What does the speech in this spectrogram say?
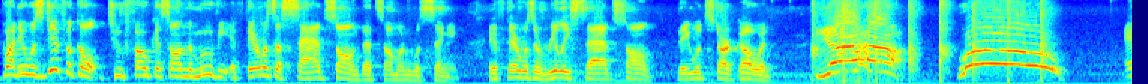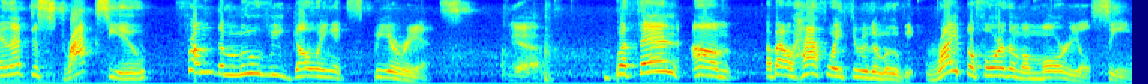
but it was difficult to focus on the movie if there was a sad song that someone was singing. If there was a really sad song, they would start going, Yeah! Woo! And that distracts you from the movie going experience. Yeah. But then, um, about halfway through the movie, right before the memorial scene,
